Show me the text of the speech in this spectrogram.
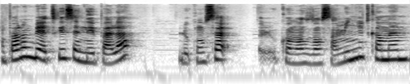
En parlant de Béatrice, elle n'est pas là. Le concert commence dans 5 minutes quand même.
